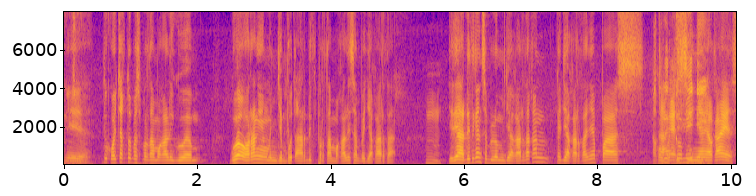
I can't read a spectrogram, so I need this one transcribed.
ini. Iya, itu kocak tuh pas pertama kali gua gua orang yang menjemput Ardit pertama kali sampai Jakarta. Hmm. Jadi Ardit kan sebelum Jakarta kan ke Jakartanya pas LKS. kompetisinya Komedi. LKS.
